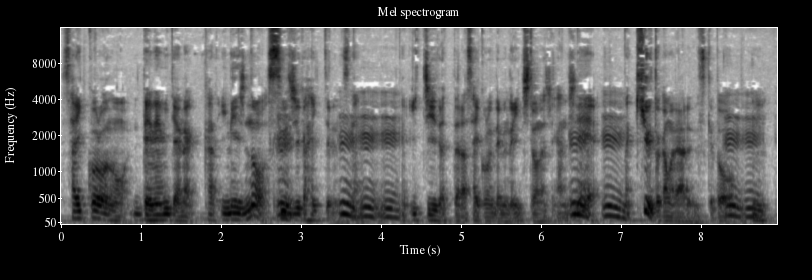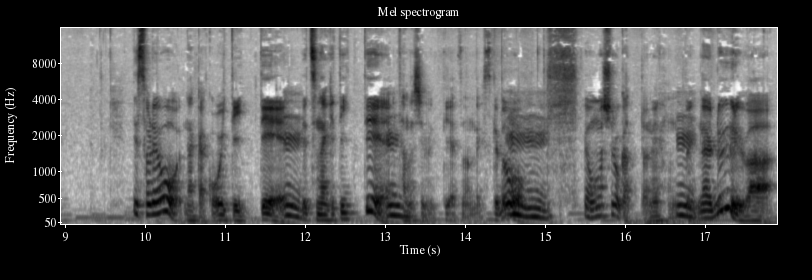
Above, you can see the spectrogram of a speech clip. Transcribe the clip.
サイコロの出目みたいなかイメージの数字が入ってるんですね、うんうん1だったらサイコロの出目の1と同じ感じで、うんうん。まあ、9とかまであるんですけど、うんうん。でそれをなんかこう置いていって、うん。でつなげていってうん。楽しむってやつなんですけど、うんうん。面白かったね本当に、うん。なんかルールは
